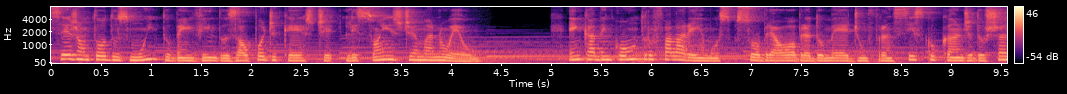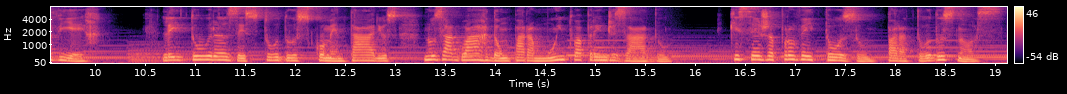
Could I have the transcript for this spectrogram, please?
Sejam todos muito bem-vindos ao podcast Lições de Emanuel. Em cada encontro falaremos sobre a obra do médium Francisco Cândido Xavier. Leituras, estudos, comentários nos aguardam para muito aprendizado. Que seja proveitoso para todos nós.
